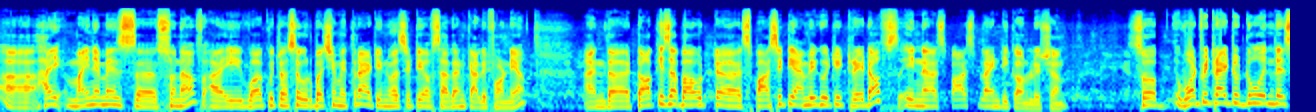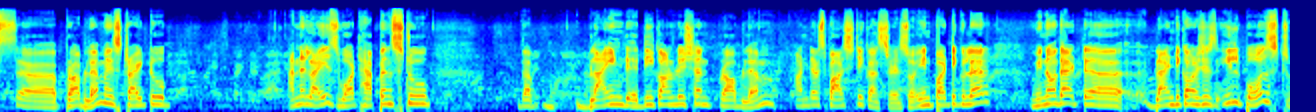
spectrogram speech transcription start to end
Uh, hi, my name is uh, Sunav. I work with Professor Urvashi Mitra at University of Southern California. And the talk is about uh, sparsity ambiguity trade-offs in sparse blind deconvolution. So what we try to do in this uh, problem is try to analyze what happens to the blind deconvolution problem under sparsity constraints. So in particular, we know that uh, blind deconvolution is ill-posed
